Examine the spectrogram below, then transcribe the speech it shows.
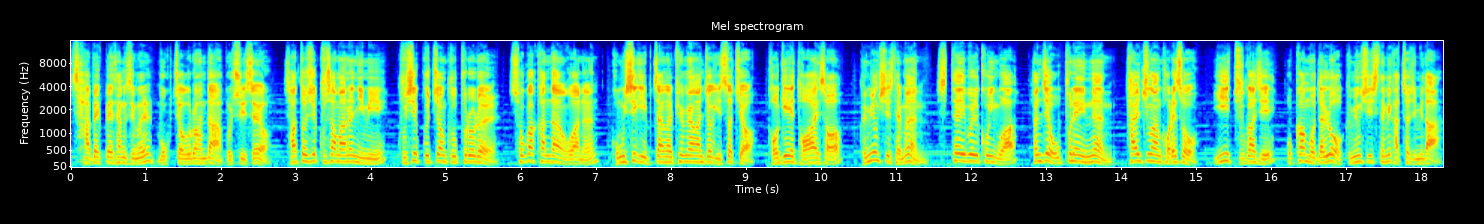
400배 상승을 목적으로 한다 볼 수 있어요. 사토시 쿠사마는 이미 99.9%를 소각한다고 하는 공식 입장을 표명한 적이 있었죠. 거기에 더해서 금융 시스템은 스테이블 코인과 현재 오픈해 있는 탈중앙 거래소 이 두 가지 복합 모델로 금융 시스템이 갖춰집니다.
